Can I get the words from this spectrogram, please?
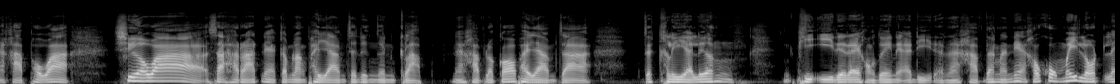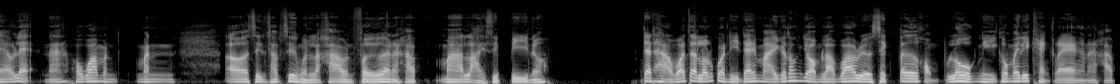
นะครับ เพราะว่าเชื่อว่าสหรัฐเนี่ยกำลังพยายามจะดึงเงินกลับนะครับ แล้วก็พยายามจะ จะเคลียร์เรื่อง PE ใดๆของตัวเองในอดีตนะครับ ดังนั้นเนี่ยเขาคงไม่ลดแล้วแหละนะ เพราะว่ามันมันสินทรัพย์เสี่ยงมันราคามันเฟ้อนะครับ มาหลายสิบปีเนาะแต่ถามว่าจะลดกว่านี้ได้ไหมก็ต้องยอมรับว่า real sector ของโลกนี้ก็ไม่ได้แข็งแรงนะครับ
